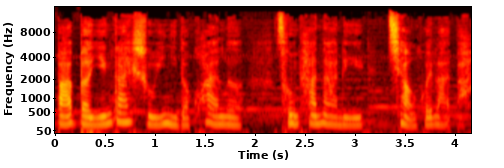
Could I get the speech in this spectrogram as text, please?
把本应该属于你的快乐从他那里抢回来吧。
